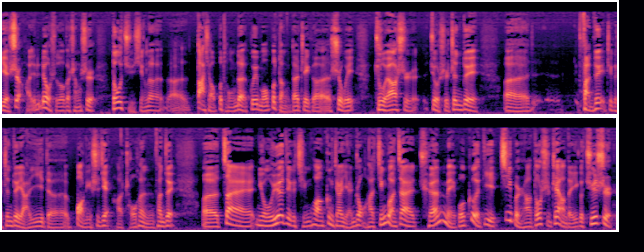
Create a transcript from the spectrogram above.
也是哈，六十多个城市都举行了呃大小不同的、规模不等的这个示威，主要是就是针对呃。反对这个针对亚裔的暴力事件啊，仇恨犯罪，呃，在纽约这个情况更加严重哈。尽管在全美国各地基本上都是这样的一个趋势，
